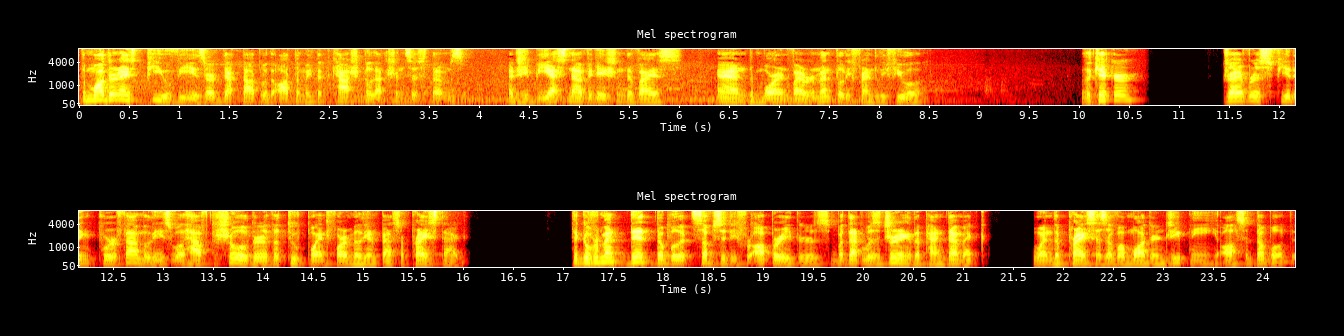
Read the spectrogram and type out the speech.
The modernized PUVs are decked out with automated cash collection systems, a GPS navigation device, and more environmentally friendly fuel. The kicker? Drivers feeding poor families will have to shoulder the 2.4 million peso price tag. The government did double its subsidy for operators, but that was during the pandemic, when the prices of a modern jeepney also doubled.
